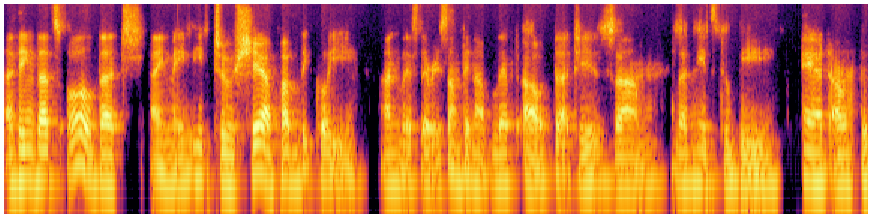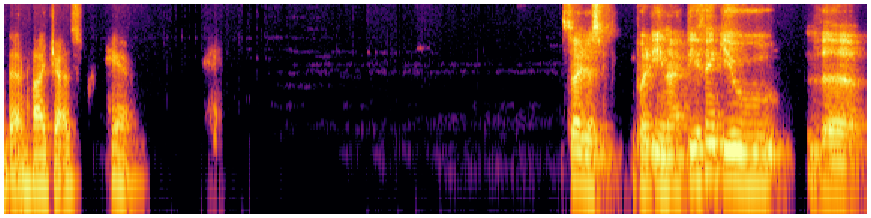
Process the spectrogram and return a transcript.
I think that's all that I may need to share publicly unless there is something I've left out that is um, that needs to be aired out to the badgers here. So I just put Enoch, do you think you, the,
